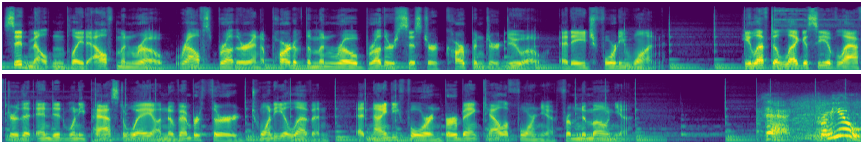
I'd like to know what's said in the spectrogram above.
Sid Melton played Alf Monroe, Ralph's brother and a part of the Monroe brother sister carpenter duo, at age 41. He left a legacy of laughter that ended when he passed away on November 3, 2011, at 94 in Burbank, California, from pneumonia. That. From you.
